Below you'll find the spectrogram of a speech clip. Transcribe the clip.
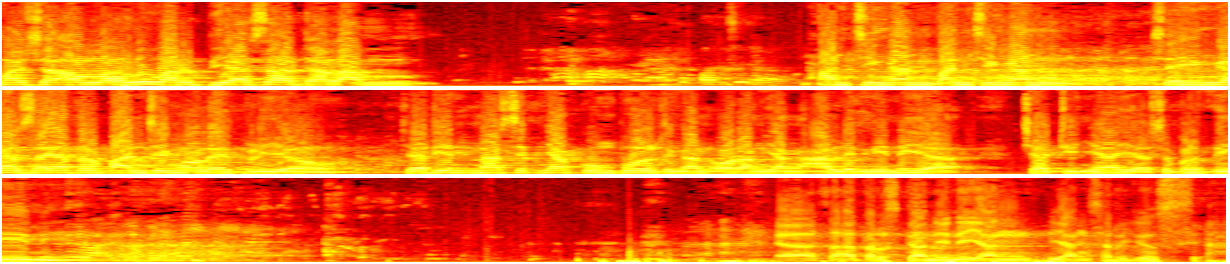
Masya Allah luar biasa dalam pancingan-pancingan sehingga saya terpancing oleh beliau jadi nasibnya kumpul dengan orang yang alim ini ya jadinya ya seperti ini Ya, saya teruskan ini yang yang serius ya.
